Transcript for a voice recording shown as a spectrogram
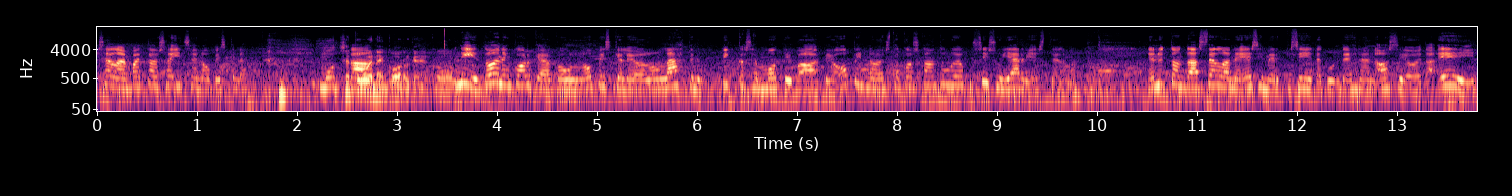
sellainen paikka, jossa itse en opiskele. Mutta, Se toinen korkeakoulu. Niin, toinen korkeakoulun opiskelijoilla on lähtenyt pikkasen motivaatio opinnoista, koska on tullut joku sisujärjestelmä. Ja nyt on taas sellainen esimerkki siitä, kun tehdään asioita ei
